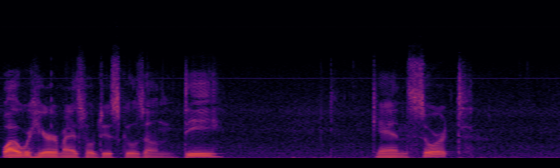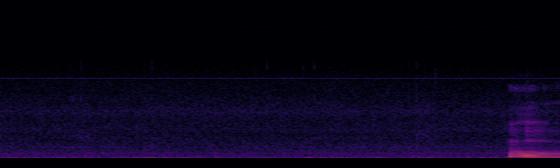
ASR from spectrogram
While we're here, might as well do school zone D. Again, sort. Hmm.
